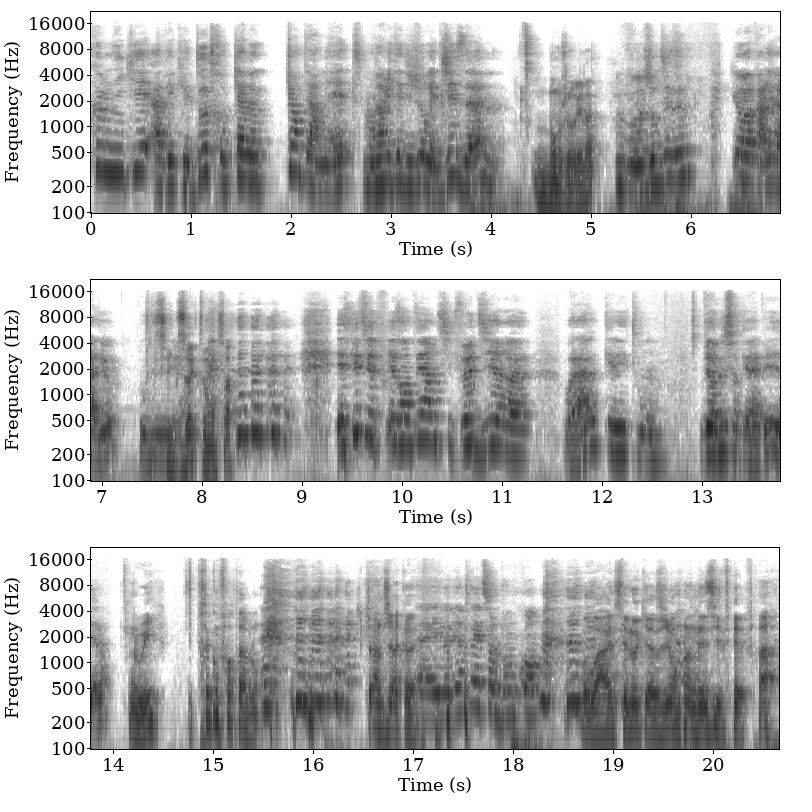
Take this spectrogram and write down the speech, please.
communiquer avec d'autres canaux qu'Internet. Mon invité du jour est Jason. Bonjour Eva. Bonjour Jason. Et on va parler radio. C'est exactement ça. Est-ce que tu veux te présenter un petit peu, dire, euh, voilà, quel est ton... Bienvenue sur le canapé déjà. Oui, très confortable. Je tiens à le dire quand même. Euh, il va bientôt être sur le bon coin. Bon, bah, c'est l'occasion, n'hésitez pas.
